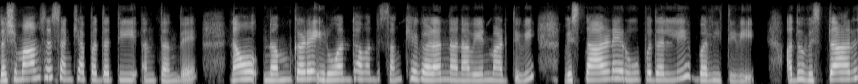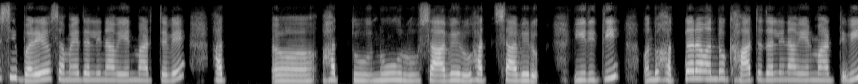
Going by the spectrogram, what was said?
ದಶಮಾಂಶ ಸಂಖ್ಯಾ ಪದ್ಧತಿ ಅಂತಂದ್ರೆ ನಾವು ನಮ್ ಕಡೆ ಇರುವಂತ ಒಂದು ಸಂಖ್ಯೆಗಳನ್ನ ನಾವೇನ್ ಮಾಡ್ತೀವಿ? ವಿಸ್ತರಣೆ ರೂಪದಲ್ಲಿ ಬರಿತೀವಿ. ಅದು ವಿಸ್ತರಿಸಿ ಬರೆಯೋ ಸಮಯದಲ್ಲಿ ನಾವ್ ಏನ್ ಮಾಡ್ತೇವೆ? ಹತ್ ಹತ್ತು, ನೂರು, ಸಾವಿರ, ಹತ್ತು ಸಾವಿರ. ಈ ರೀತಿ ಒಂದು ಹತ್ತರ ಒಂದು ಘಾತದಲ್ಲಿ ನಾವ್ ಏನ್ ಮಾಡ್ತೀವಿ?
